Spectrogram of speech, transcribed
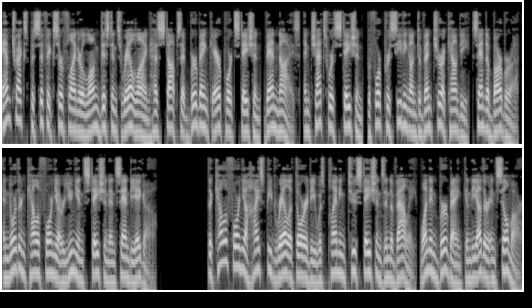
Amtrak's Pacific Surfliner long-distance rail line has stops at Burbank Airport Station, Van Nuys, and Chatsworth Station, before proceeding on to Ventura County, Santa Barbara, and Northern California or Union Station and San Diego. The California High-Speed Rail Authority was planning two stations in the valley, one in Burbank and the other in Sylmar,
